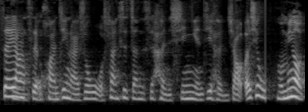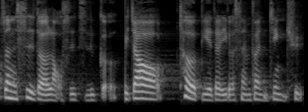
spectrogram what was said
这样子的环境来说，我算是真的是很新，年纪很小，而且我没有正式的老师资格，比较特别的一个身份进去，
